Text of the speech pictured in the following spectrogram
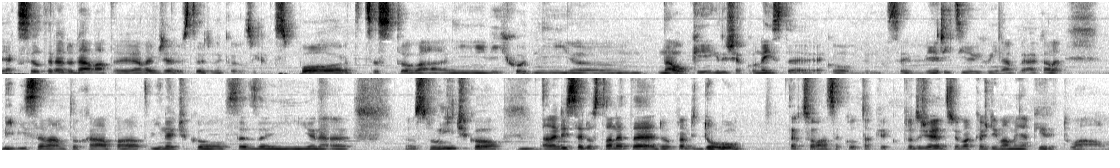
e, jak si ho teda dodáváte? Já vím, že jste řekl, říkal sport, cestování, východní e, nauky, když jako nejste jako si věřící ve východní naukách, ale líbí se vám to chápat, vínečko, sezení, e, sluníčko, hmm. ale když se dostanete doopravdy dolů, tak co vás jako tak, jako, protože třeba každý máme nějaký rituál,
